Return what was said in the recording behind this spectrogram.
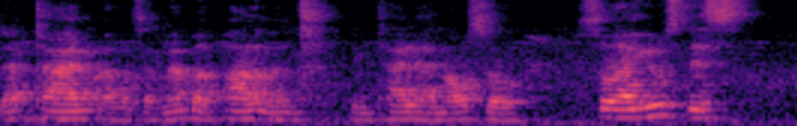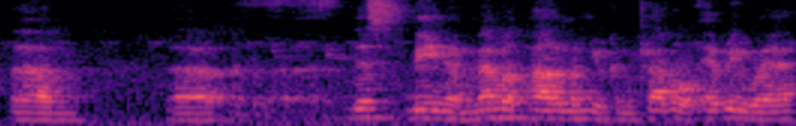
that time I was a member of parliament in Thailand also, so I used this. Um, uh, this being a member of parliament, you can travel everywhere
